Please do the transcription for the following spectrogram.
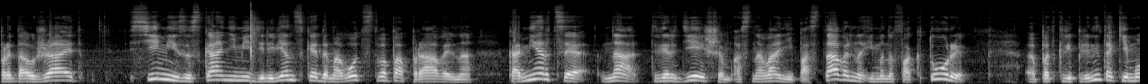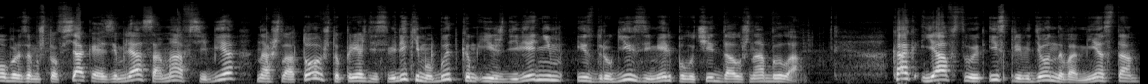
продолжает «Сими изысканиями деревенское домоводство поправлено, Коммерция на твердейшем основании поставлена, и мануфактуры э, подкреплены таким образом, что всякая земля сама в себе нашла то, что прежде с великим убытком и иждивением из других земель получить должна была. Как явствует из приведенного места,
